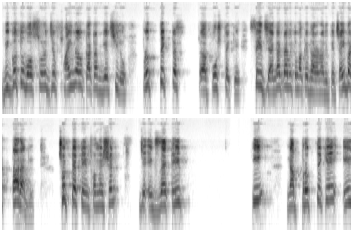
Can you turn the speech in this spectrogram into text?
বিগত বছরের যে ফাইনাল কাট আপ গেছিল প্রত্যেকটা পোস্ট থেকে সেই জায়গাটা আমি তোমাকে ধারণা দিতে চাই। বাট তার আগে ছোট্ট একটা ইনফরমেশন যে এক্স্যাক্টলি কি? না, প্রত্যেকে এই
